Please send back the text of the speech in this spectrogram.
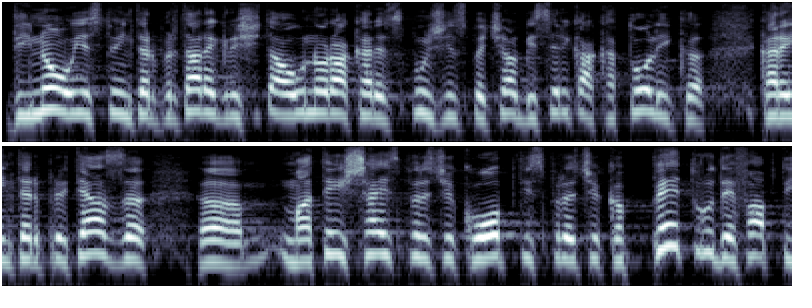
Din nou, este o interpretare greșită a unora care spun și în special Biserica Catolică, care interpretează uh, Matei 16 cu 18 că Petru de fapt e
